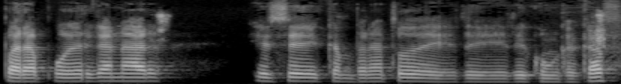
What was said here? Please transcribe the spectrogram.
para poder ganar ese campeonato de, CONCACAF.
